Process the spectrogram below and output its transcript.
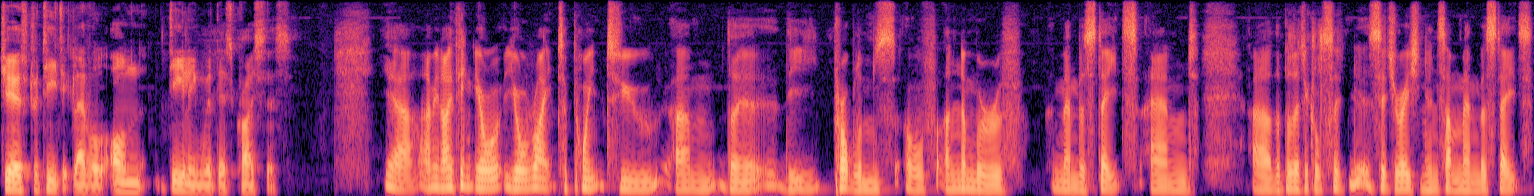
geostrategic level on dealing with this crisis? Yeah, I mean, I think you're you're right to point to um, the the problems of a number of member states and uh, the political situation in some member states.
